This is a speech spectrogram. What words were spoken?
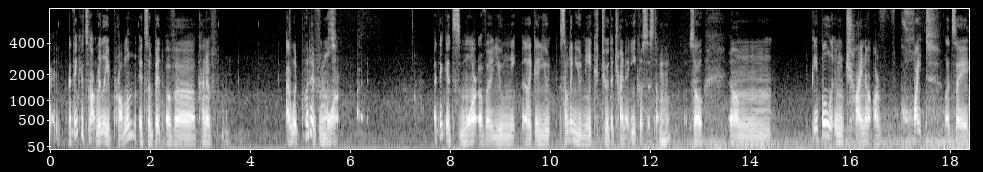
I, I think it's not really a problem. It's a bit of a kind of. I would put it Difference? more. I- think it's more of a unique, like a something unique to the China ecosystem. So, um, people in China are quite, let's say,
